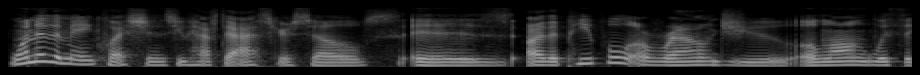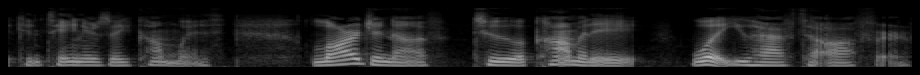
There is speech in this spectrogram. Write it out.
One of the main questions you have to ask yourselves is Are the people around you, along with the containers they come with, large enough to accommodate what you have to offer?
